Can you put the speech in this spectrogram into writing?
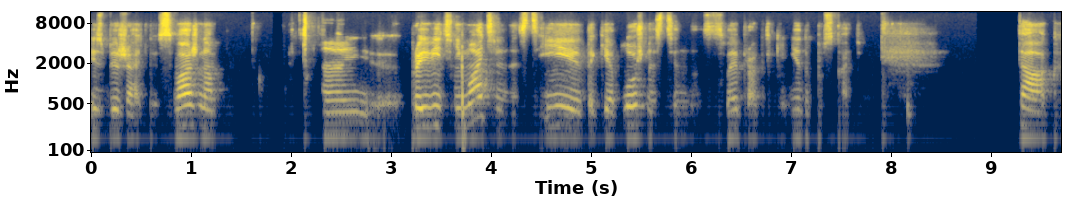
избежать. То есть важно а, проявить внимательность и такие оплошности в своей практике не допускать. Так,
